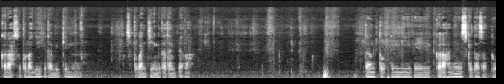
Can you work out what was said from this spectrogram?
kerah satu lagi kita bikin satu kancing kita tempel lah dan untuk tinggi kerahnya sekitar satu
